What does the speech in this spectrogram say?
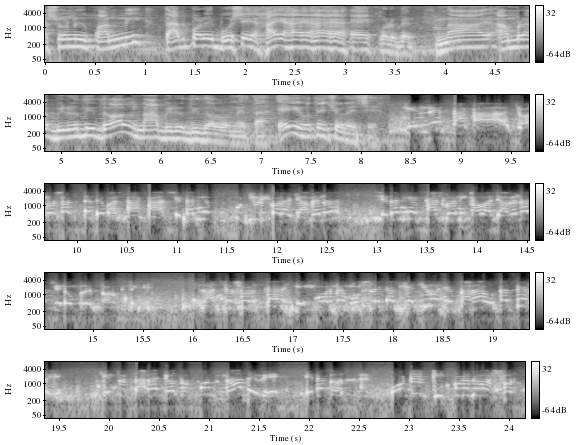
আসন পাননি, তারপরে বসে হায় হায় হায় হায় করবেন। না আমরা বিরোধী দল, না বিরোধী দল নেতা। এই হতে চলেছে। কেন্দ্রের টাকা, জনস্বার্থে দেওয়ার টাকা, সেটা নিয়ে পুকুর চুরি করা যাবে না, সেটা নিয়ে কাটবানি খাওয়া যাবে না তৃণমূলের তরফ থেকে রাজ্য সরকার এই মর্মে মুসলেখা দিয়েছিল যে তারা ওটা দেবে কিন্তু তারা যতক্ষণ না দেবে এটা তো কোর্টের ঠিক করে দেওয়ার শর্ত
